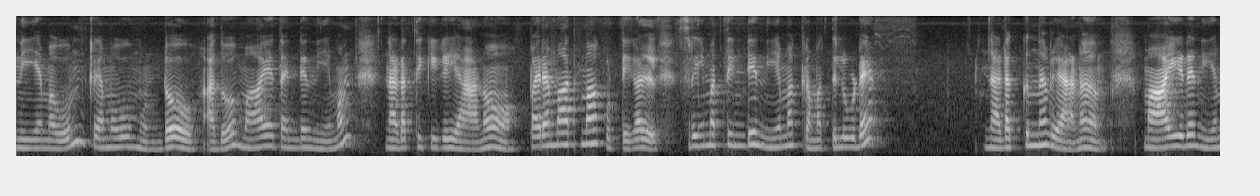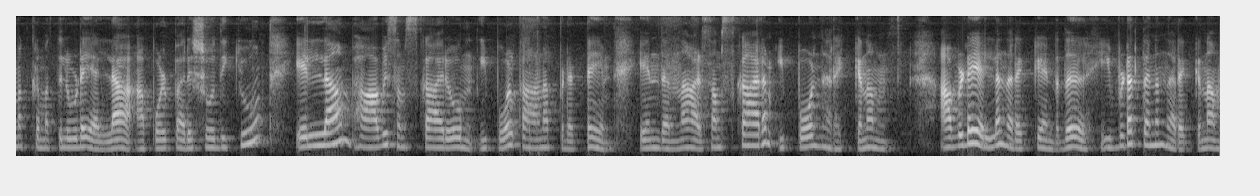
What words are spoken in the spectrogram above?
നിയമവും ക്രമവുമുണ്ടോ അതോ മായ തന്റെ നിയമം നടത്തിക്കുകയാണോ? പരമാത്മാ കുട്ടികൾ ശ്രീമത്തിന്റെ നിയമക്രമത്തിലൂടെ നടക്കുന്നവരാണ്. മായയുടെ നിയമക്രമത്തിലൂടെയല്ല അപ്പോൾ പരിശോധിക്കൂ. എല്ലാം ഭാവി സംസ്കാരവും ഇപ്പോൾ കാണപ്പെടട്ടെ. എന്തെന്നാൽ സംസ്കാരം ഇപ്പോൾ നിറയ്ക്കണം. അവിടെയല്ല നിറയ്ക്കേണ്ടത്. ഇവിടെ തന്നെ നിറയ്ക്കണം.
